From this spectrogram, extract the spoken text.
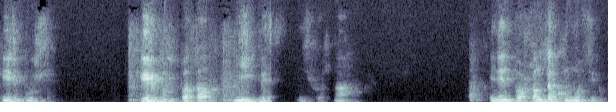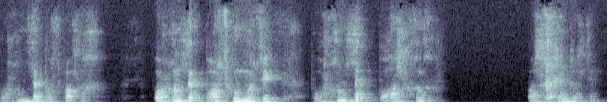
гэр бүл гэр бүл болоод нийгмээс илэх болно. Энэ нь бурханлаг хүмүүсийг бурханлаг бос болгох, бурханлаг бос хүмүүсийг бурханлаг болгох болгохын тулд юм.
